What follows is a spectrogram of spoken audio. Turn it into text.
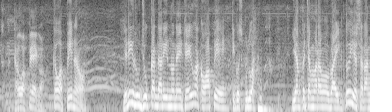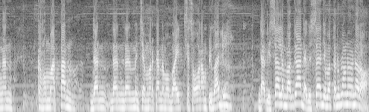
K- KWP ko. KWP naro. Jadi rujukan dari ITE itu ke KWP 310 ah. Yang pencemaran nama baik itu ya serangan kehormatan dan dan dan mencemarkan nama baik seseorang pribadi. Tidak bisa lembaga, tidak bisa jabatan undang naro.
